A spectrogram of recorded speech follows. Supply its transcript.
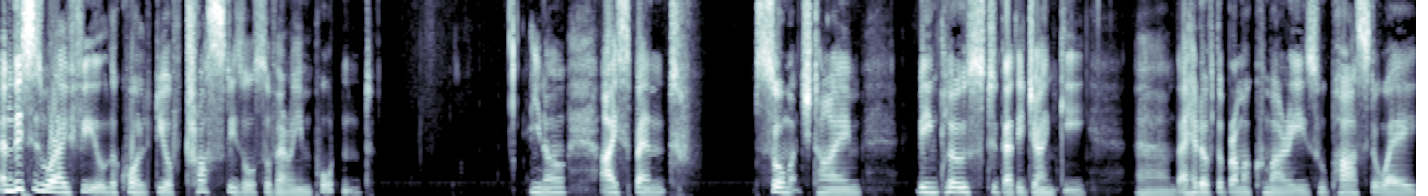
And this is where I feel the quality of trust is also very important. You know, I spent so much time being close to Dadi Janki, um, the head of the Brahma Kumaris, who passed away,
